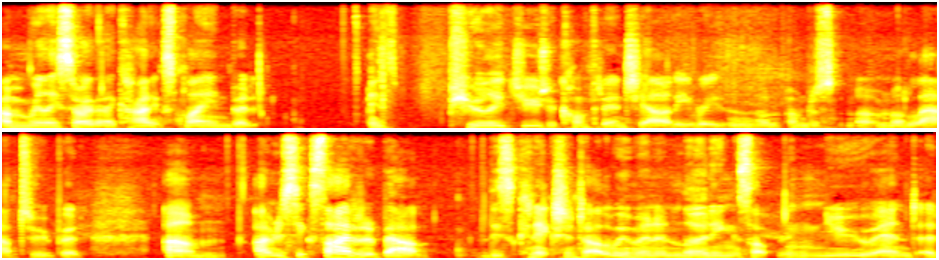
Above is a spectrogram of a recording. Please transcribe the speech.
am really sorry that I can't explain, but it's purely due to confidentiality reasons. I'm just I'm not allowed to, but um, I'm just excited about this connection to other women and learning something new and a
